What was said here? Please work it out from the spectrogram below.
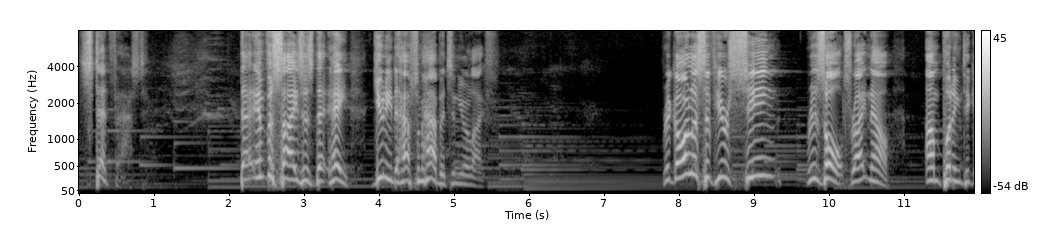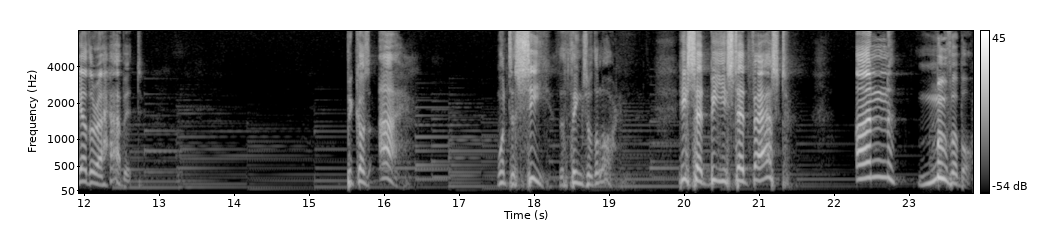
Steadfast. That emphasizes that, hey, you need to have some habits in your life. Regardless if you're seeing results right now, I'm putting together a habit because I want to see the things of the Lord. He said, Be ye steadfast, unmovable.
